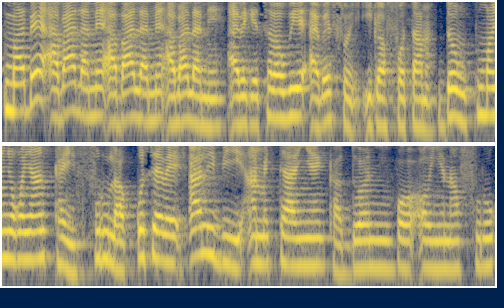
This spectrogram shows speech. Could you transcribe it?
kuma bɛɛ a b'a lamɛn a b'a lamɛn a b'a lamɛn a bɛ kɛ sababu ye a bɛ sɔn i ka fɔta ma dɔnku kuma ɲɔgɔnya ka ɲi furu la kosɛbɛ hali bi an bɛ taa ɲɛ ka dɔɔni fɔ aw ɲɛna furu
